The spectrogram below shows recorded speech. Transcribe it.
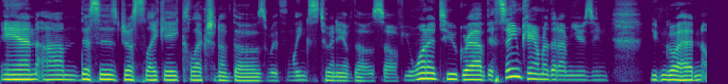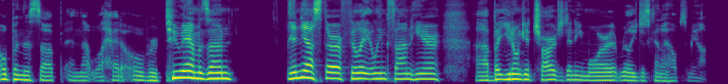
And um, this is just like a collection of those with links to any of those. So if you wanted to grab the same camera that I'm using, you can go ahead and open this up and that will head over to Amazon. And yes, there are affiliate links on here, uh, but you don't get charged anymore. It really just kind of helps me out.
